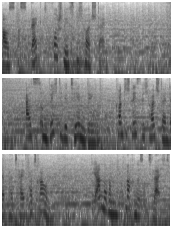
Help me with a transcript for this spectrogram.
Aus Respekt vor Schleswig-Holstein. Als es um wichtige Themen ging, konnte Schleswig-Holstein der Partei vertrauen. Die anderen machen es uns leicht.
